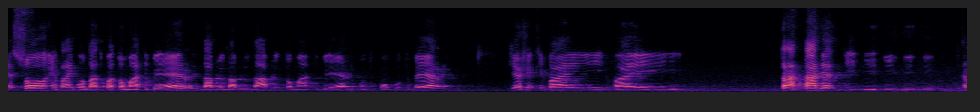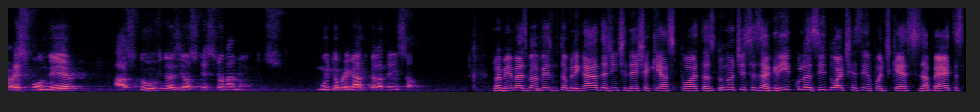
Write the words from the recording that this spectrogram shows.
é só entrar em contato com a Tomate BR, www.tomatebr.com.br, que a gente vai, vai tratar de, de, de, de responder às dúvidas e aos questionamentos. Muito obrigado pela atenção. Flamengo, mais uma vez, muito obrigado. A gente deixa aqui as portas do Notícias Agrícolas e do Arte Resenha Podcasts abertas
